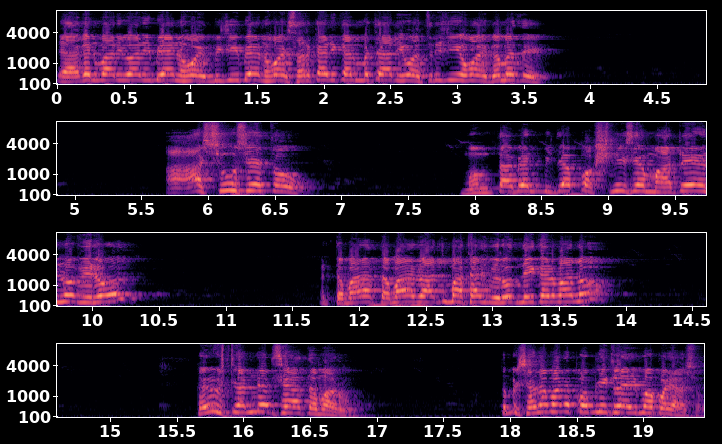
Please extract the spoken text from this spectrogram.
એ આંગણવાડીવાળી બેન હોય, બીજી બેન હોય, સરકારી કર્મચારી હોય, ત્રીજી હોય, ગમે તે. આ શું છે તો? મમતાબેન બીજા પક્ષની છે, માટે એનો વિરોધ? તમારા તમારા રાજમાં થાય વિરોધ નહીં કરવાનો? કયું સ્ટેન્ડર્ડ છે આ તમારું? તમે શેના માટે પબ્લિક લાઈનમાં પડ્યા છો?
